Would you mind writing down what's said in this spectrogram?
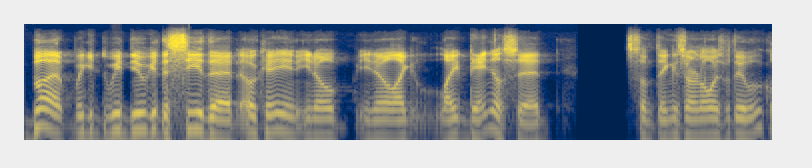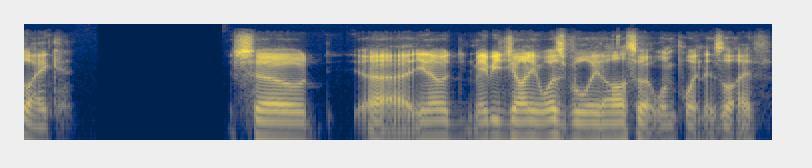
But we we do get to see that okay, you know, you know, like like Daniel said, some things aren't always what they look like. So, uh, you know, maybe Johnny was bullied also at one point in his life,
